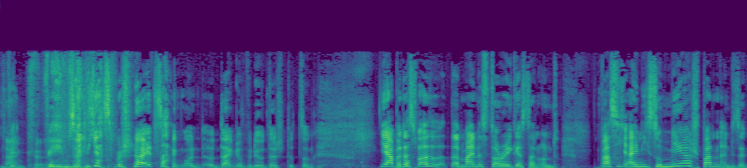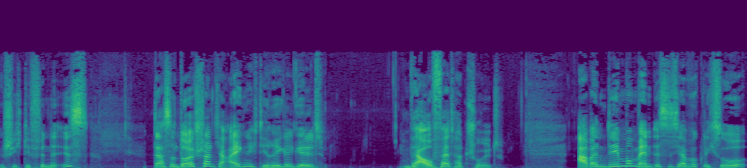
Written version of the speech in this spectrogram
Danke. We wem soll ich jetzt Bescheid sagen? Und, und danke für die Unterstützung. Ja, aber das war dann meine Story gestern. Und was ich eigentlich so mega spannend an dieser Geschichte finde, ist, dass in Deutschland ja eigentlich die Regel gilt, wer auffährt, hat Schuld. Aber in dem Moment ist es ja wirklich so,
